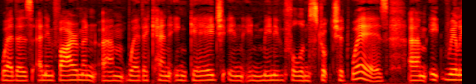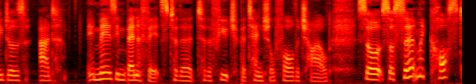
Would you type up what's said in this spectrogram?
where there's an environment um, where they can engage in, in meaningful and structured ways, um, it really does add amazing benefits to the to the future potential for the child. So so certainly cost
